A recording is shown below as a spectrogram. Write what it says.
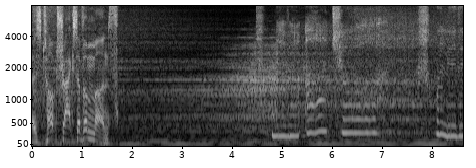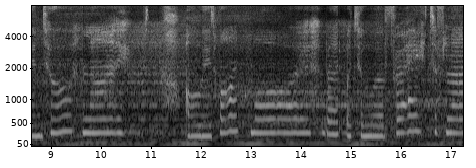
To Top Tracks of the Month. Never unsure. We're living two lives. Always want more, but we're too afraid to fly.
